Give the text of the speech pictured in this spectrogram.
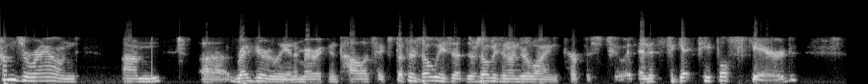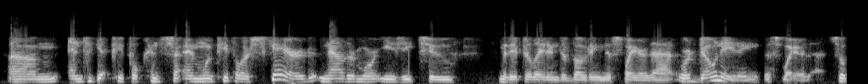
comes around um, uh, regularly in American politics, but there's always a, there's always an underlying purpose to it, and it's to get people scared, um, and to get people concerned. And when people are scared, now they're more easy to manipulate into voting this way or that, or donating this way or that. So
